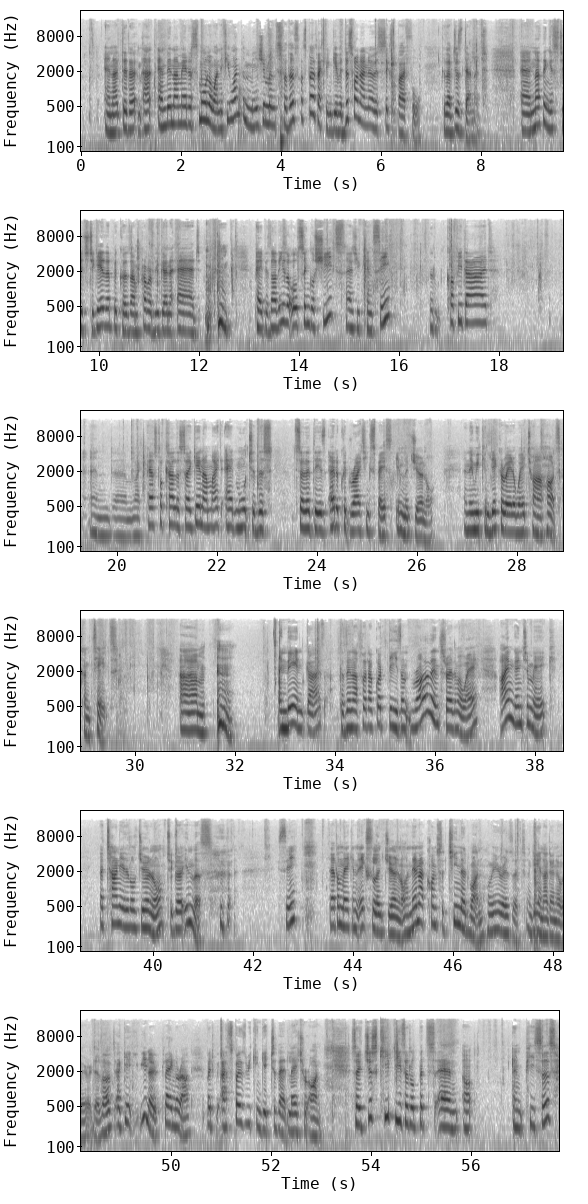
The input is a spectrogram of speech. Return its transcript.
And I did it and then I made a smaller one. If you want the measurements for this I suppose I can give it. This one I know is 6 by 4 because I've just done it. And nothing is stitched together because I'm probably going to add papers. Now these are all single sheets as you can see. Little coffee dyed and um, like pastel color. So again I might add more to this so that there's adequate writing space in the journal. And then we can decorate away to our heart's content. Um, and then guys because then I thought I've got these and rather than throw them away I'm going to make a tiny little journal to go in this see That'll make an excellent journal. And then I concertinaed one. Where is it? Again, I don't know where it is. I'll, I get, you know, playing around. But I suppose we can get to that later on. So just keep these little bits and, uh, and pieces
